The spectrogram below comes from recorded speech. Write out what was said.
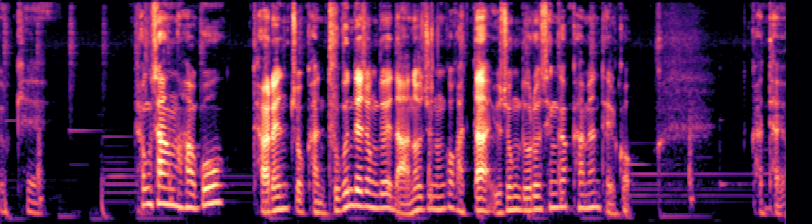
이렇게 평상하고 다른 쪽 한 두 군데 정도에 나눠주는 것 같다. 이 정도로 생각하면 될 것 같아요.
